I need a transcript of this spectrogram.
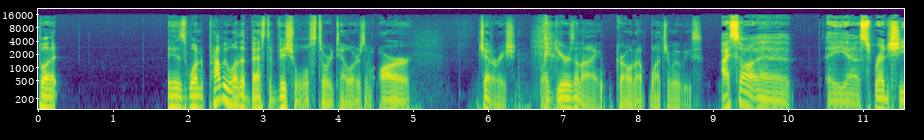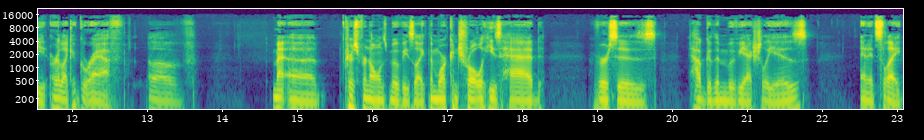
but is one probably one of the best visual storytellers of our generation, like yours and I, growing up watching movies. I saw a a uh, spreadsheet or like a graph of uh, Christopher Nolan's movies, like the more control he's had versus how good the movie actually is. And it's like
